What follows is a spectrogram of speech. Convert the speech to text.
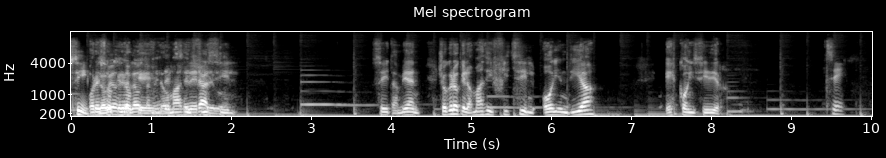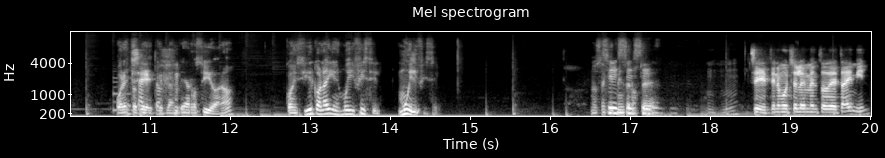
Sí, por eso creo que lo más difícil. Sí, también. Yo creo que lo más difícil hoy en día es coincidir. Sí. Por esto que, plantea Rocío, ¿no? Coincidir con alguien es muy difícil, muy difícil. No sé qué piensan ustedes. Sí, tiene mucho elemento de timing,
